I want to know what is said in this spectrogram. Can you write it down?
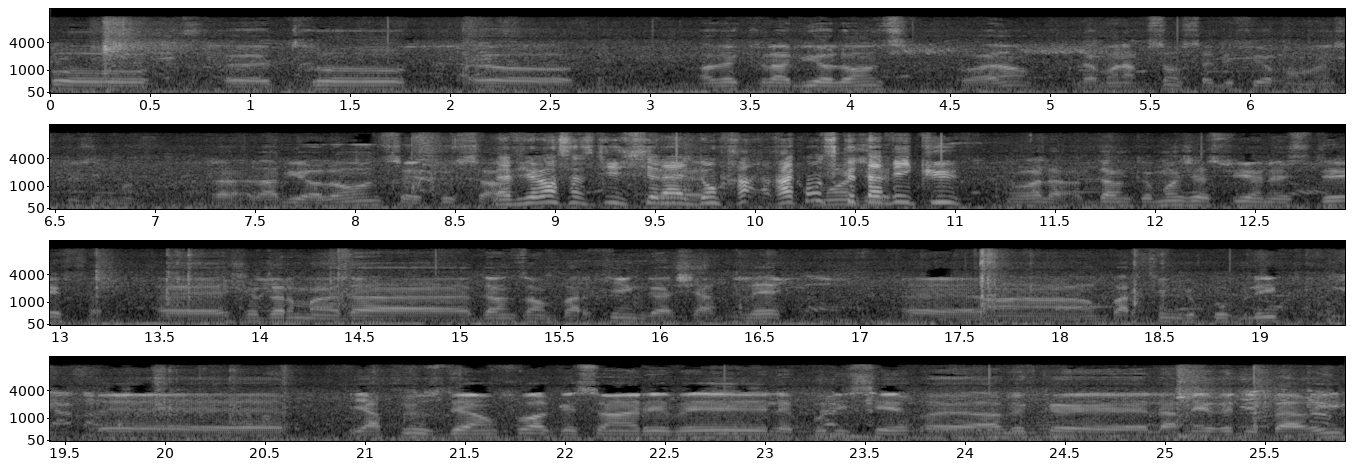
peu euh, trop avec la violence. Voilà, dans mon accent c'est différent, hein, excusez-moi. La, violence et tout ça. La violence institutionnelle. donc raconte ce que tu as vécu. Voilà, donc moi je suis un SDF. je dors dans, un parking à Châtelet, un, parking public il y a plus fois qui sont arrivés, les policiers euh, avec euh, la mairie de Paris.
